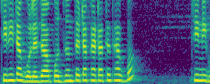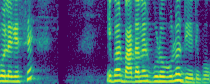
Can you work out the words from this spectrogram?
চিনিটা গলে যাওয়া পর্যন্ত এটা ফেটাতে থাকব। চিনি গলে গেছে। এবার বাদামের গুঁড়োগুলো দিয়ে দেব।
